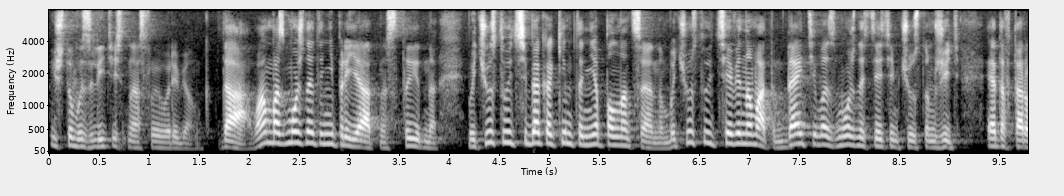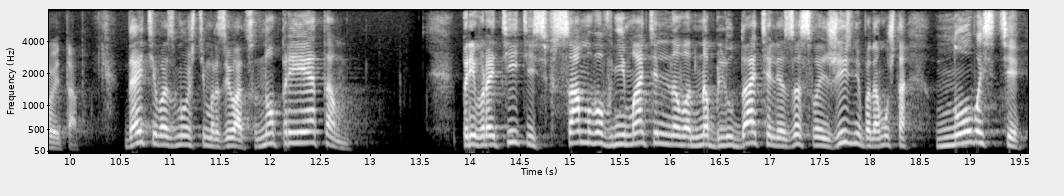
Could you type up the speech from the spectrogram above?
и что вы злитесь на своего ребенка. Да, вам, возможно, это неприятно, стыдно. Вы чувствуете себя каким-то неполноценным, вы чувствуете себя виноватым. Дайте возможность этим чувствам жить. Это второй этап. Дайте возможность им развиваться. Но при этом превратитесь в самого внимательного наблюдателя за своей жизнью, потому что новости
